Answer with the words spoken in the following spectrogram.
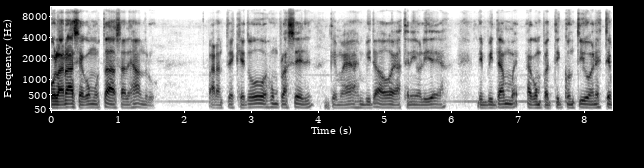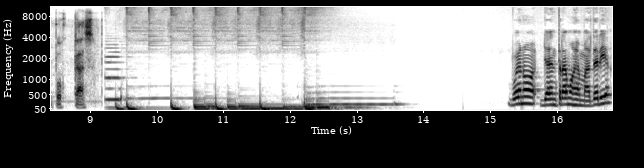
Hola, gracias. ¿Cómo estás, Alejandro? Para antes que todo, es un placer que me hayas invitado, hayas tenido la idea de invitarme a compartir contigo en este podcast. Bueno, ya entramos en materia.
